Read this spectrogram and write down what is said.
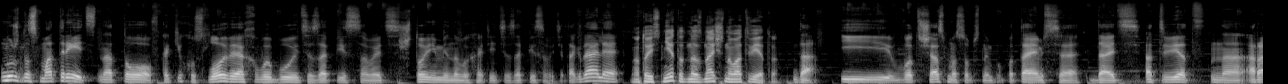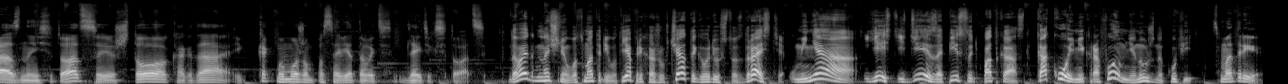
Нужно смотреть на то, в каких условиях вы будете записывать, что именно именно вы хотите записывать и так далее. Ну, то есть нет однозначного ответа. Да. И вот сейчас мы, собственно, попытаемся дать ответ на разные ситуации, что, когда и как мы можем посоветовать для этих ситуаций. Давай начнем. Вот смотри, вот я прихожу в чат и говорю, что «Здрасте, у меня есть идея записывать подкаст. Какой микрофон мне нужно купить?» Смотри,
